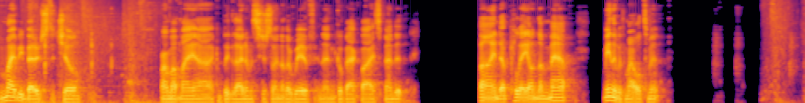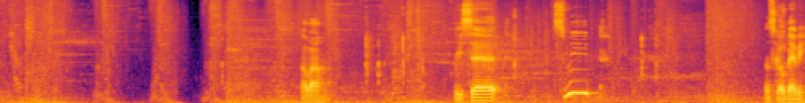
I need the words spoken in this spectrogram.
Might be better just to chill. Farm up my uh, completed items just another wave and then go back by, spend it. Find a play on the map. Mainly with my ultimate. Oh wow. Reset. Sweet. Let's go, baby.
